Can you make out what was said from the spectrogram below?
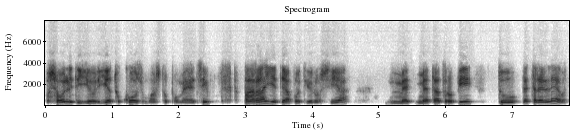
σε όλη τη γεωργία του κόσμου ας το πούμε έτσι, παράγεται από τη Ρωσία με μετατροπή του πετρελαίου.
